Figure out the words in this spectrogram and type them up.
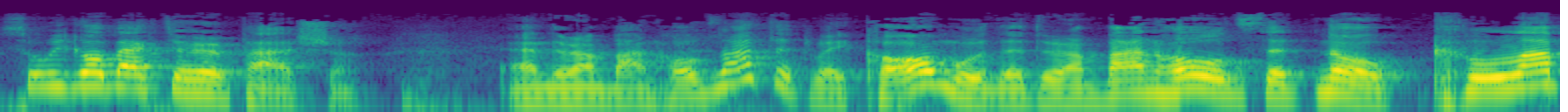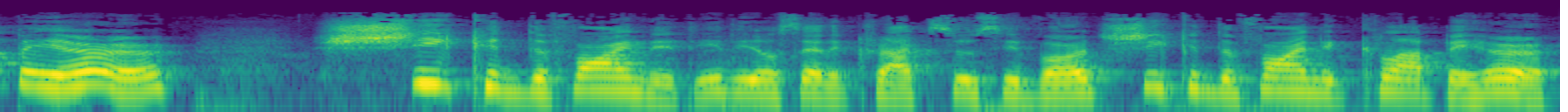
so we go back to her Pasha. And the Ramban holds not that way. Ka'omu, that the Ramban holds that no, klape her, she could define it. Either you'll say the kraksusi vort, she could define it klape her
